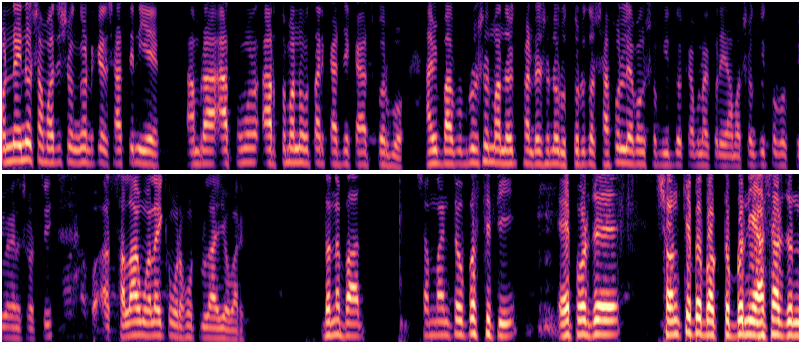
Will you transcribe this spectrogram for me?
অন্যান্য সামাজিক সংগঠনকে সাথে নিয়ে আমরা আত্ম আত্মমানবতার কাজে কাজ করব। আমি বাবুলুশন মানবিক ফাউন্ডেশনের উত্তরোত্তর সাফল্য এবং সমৃদ্ধ কামনা করে। আমার সংক্ষিপ্ত বক্তব্য এখানে করছি আসসালামু আলাইকুম রহমতুল্লাহ ধন্যবাদ। সম্মানিত উপস্থিতি, এ পর্যায়ে সংক্ষেপে বক্তব্য নিয়ে আসার জন্য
